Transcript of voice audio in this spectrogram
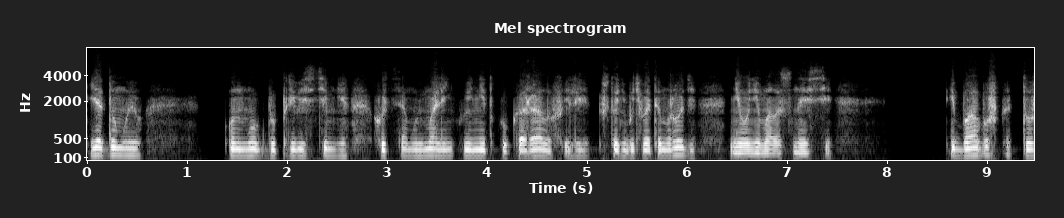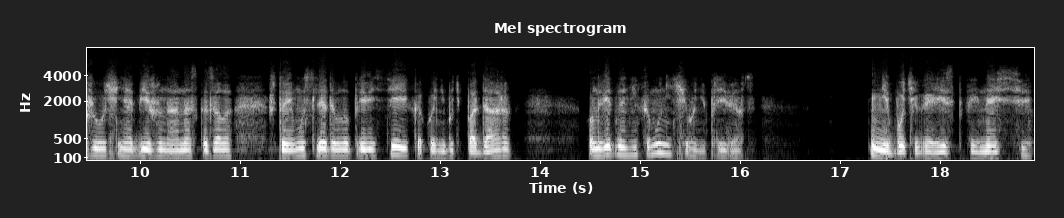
Я думаю, он мог бы привести мне хоть самую маленькую нитку кораллов или что-нибудь в этом роде, не унималась Несси. И бабушка тоже очень обижена. Она сказала, что ему следовало привезти ей какой-нибудь подарок. Он, видно, никому ничего не привез. «Не будь эгоисткой, Несси!»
